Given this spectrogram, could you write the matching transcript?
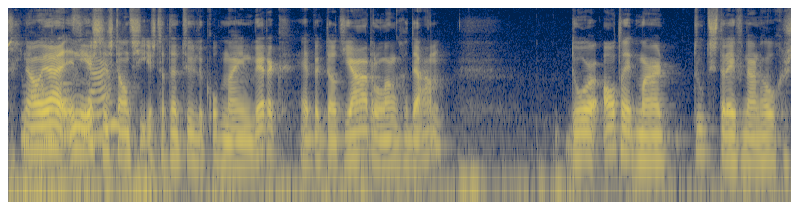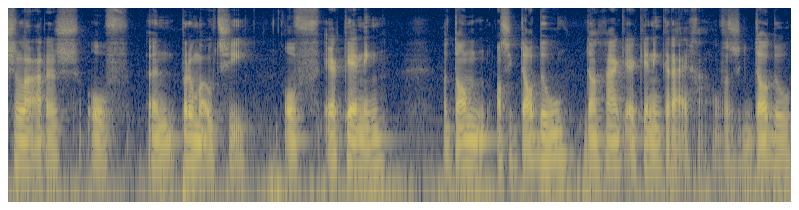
misschien Nou ja, in eerste jaar? instantie is dat natuurlijk op mijn werk. Heb ik dat jarenlang gedaan. Door altijd maar toe te streven naar een hoger salaris of een promotie of erkenning. Want dan, als ik dat doe, dan ga ik erkenning krijgen. Of als ik dat doe,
